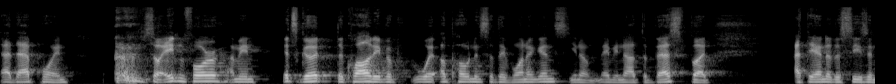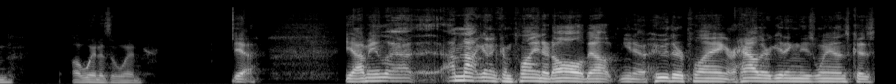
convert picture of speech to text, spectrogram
at that point. so eight and four. I mean, it's good. The quality of op- opponents that they've won against, you know, maybe not the best, but at the end of the season, a win is a win. Yeah. Yeah, I mean, uh, I'm not going to complain at all about you know who they're playing or how they're getting these wins because,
